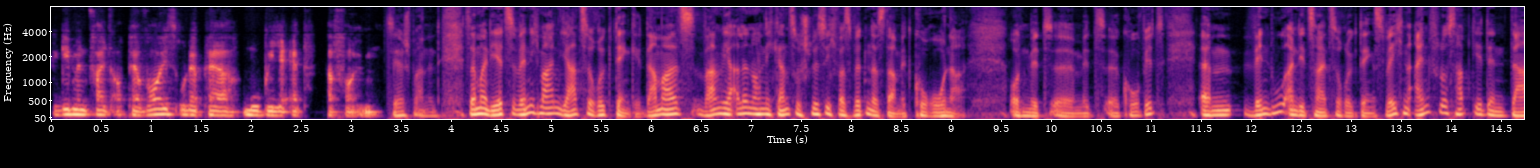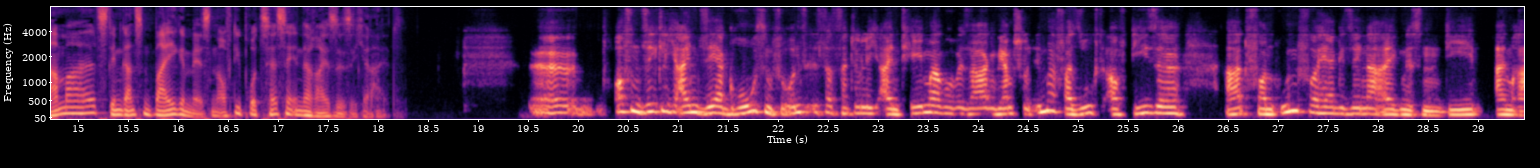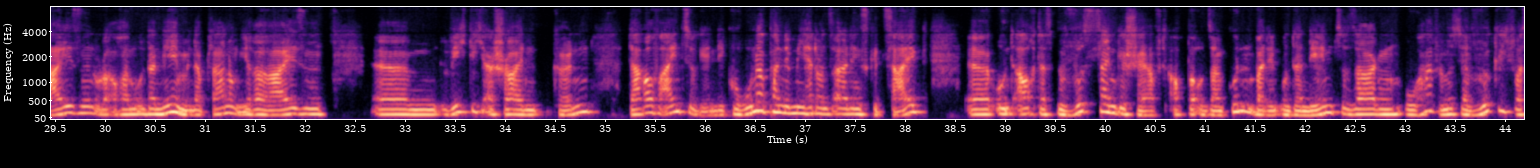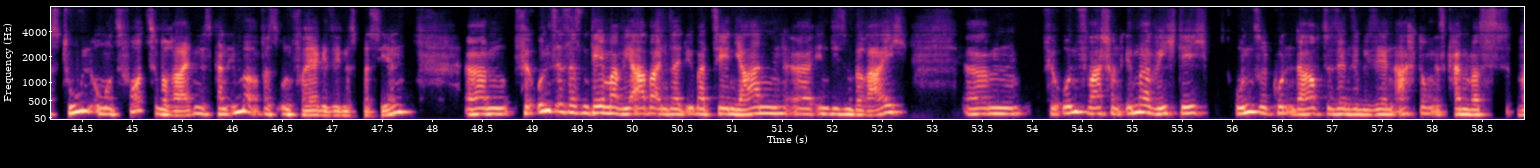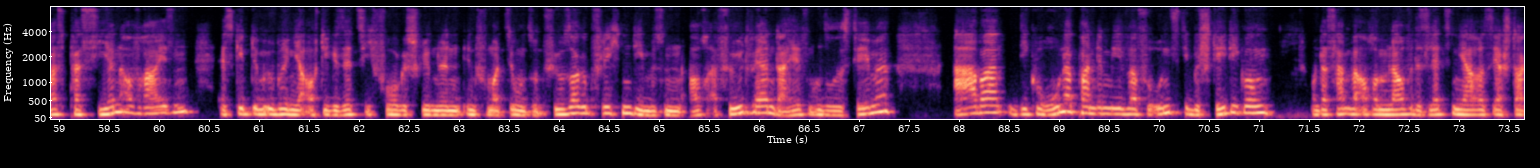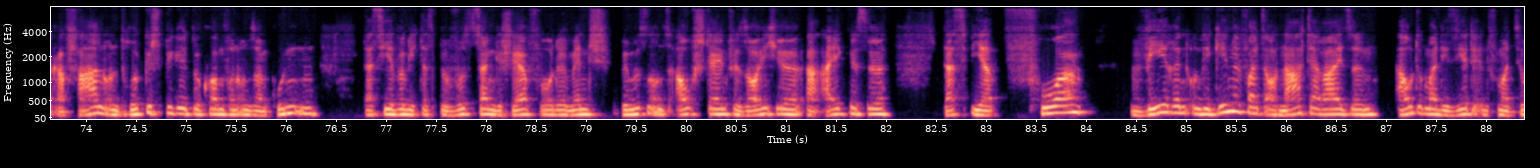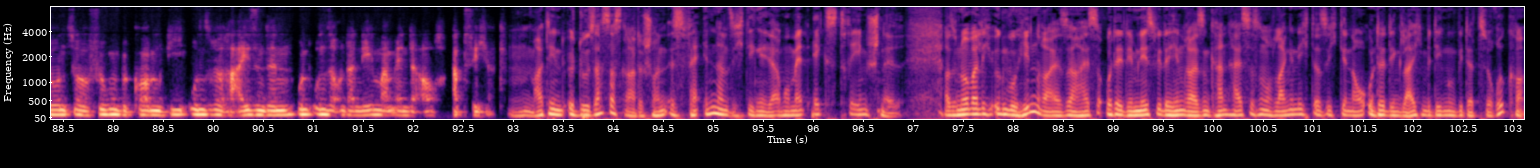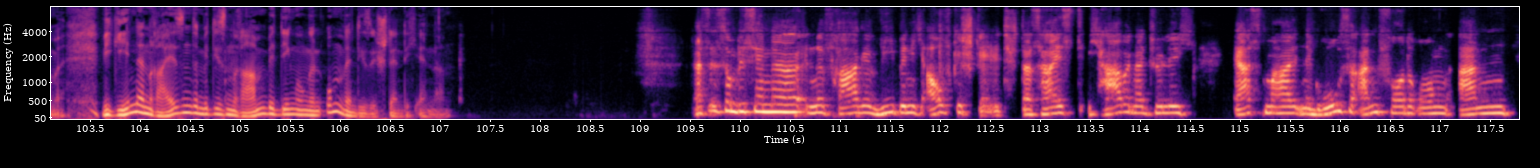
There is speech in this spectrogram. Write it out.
gegebenenfalls auch per Voice oder per mobile App erfolgen. Sehr spannend. Sag mal jetzt, wenn ich mal ein Jahr zurückdenke, damals waren wir alle noch nicht ganz so schlüssig, was wird denn das da mit Corona und mit, äh, mit äh, Covid? Ähm, wenn du an die Zeit zurückdenkst, welchen Einfluss habt ihr denn damals dem Ganzen beigemessen auf die Prozesse in der Reisesicherheit? Äh, offensichtlich einen sehr großen. Für uns ist das natürlich ein Thema, wo wir sagen, wir haben schon immer versucht, auf diese Art von unvorhergesehenen Ereignissen, die einem Reisenden oder auch einem Unternehmen in der Planung ihrer Reisen ähm, wichtig erscheinen können, darauf einzugehen. Die Corona-Pandemie hat uns allerdings gezeigt äh, und auch das Bewusstsein geschärft, auch bei unseren Kunden, bei den Unternehmen zu sagen, oha, wir müssen ja wirklich was tun, um uns vorzubereiten. Es kann immer etwas Unvorhergesehenes passieren. Ähm, für uns ist das ein Thema, wir arbeiten seit über zehn Jahren äh, in diesem Bereich. Ähm, für uns war schon immer wichtig, unsere Kunden darauf zu sensibilisieren, Achtung, es kann was, was passieren auf Reisen. Es gibt im Übrigen ja auch die gesetzlich vorgeschriebenen Informations- und Fürsorgepflichten, die müssen auch erfüllt werden, da helfen unsere Systeme. Aber die Corona-Pandemie war für uns die Bestätigung, und das haben wir auch im Laufe des letzten Jahres sehr stark erfahren und rückgespiegelt bekommen von unseren Kunden, dass hier wirklich das Bewusstsein geschärft wurde, Mensch, wir müssen uns aufstellen für solche Ereignisse, dass wir vor während und gegebenenfalls auch nach der Reise automatisierte Informationen zur Verfügung bekommen, die unsere Reisenden und unser Unternehmen am Ende auch absichert. Hm, Martin, du sagst das gerade schon, es verändern sich Dinge ja im Moment extrem schnell. Also nur weil ich irgendwo hinreise heißt, oder demnächst wieder hinreisen kann, heißt das noch lange nicht, dass ich genau unter den gleichen Bedingungen wieder zurückkomme. Wie gehen denn Reisende mit diesen Rahmenbedingungen um, wenn die sich ständig ändern? Das ist so ein bisschen eine, eine Frage, wie bin ich aufgestellt? Das heißt, ich habe natürlich erstmal eine große Anforderung an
